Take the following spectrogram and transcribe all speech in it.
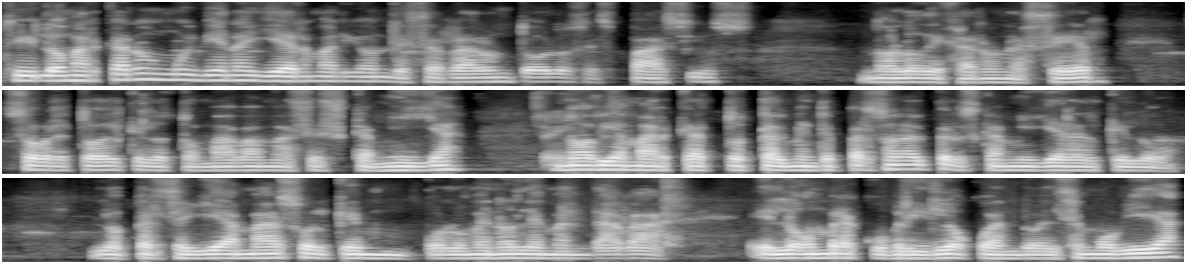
Sí, lo marcaron muy bien ayer, Marión. Le cerraron todos los espacios, no lo dejaron hacer sobre todo el que lo tomaba más Escamilla. No había marca totalmente personal, pero Escamilla era el que lo, lo perseguía más o el que por lo menos le mandaba el hombre a cubrirlo cuando él se movía,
